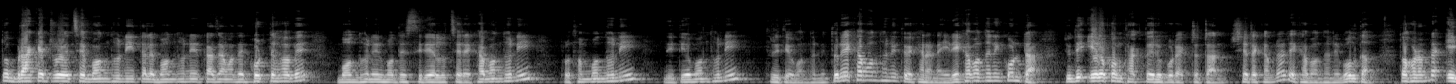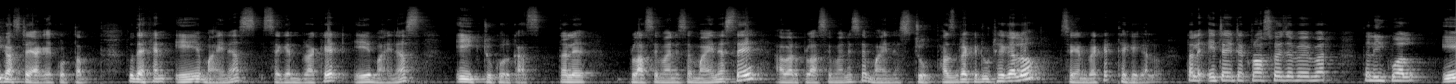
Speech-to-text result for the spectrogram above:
তো ব্র্যাকেট রয়েছে বন্ধনী, তাহলে বন্ধনীর কাজ আমাদের করতে হবে। বন্ধনীর মধ্যে সিরিয়াল হচ্ছে রেখা বন্ধনী, প্রথম বন্ধনী, দ্বিতীয় বন্ধনী, তৃতীয় বন্ধনী। তো রেখা বন্ধনী তো এখানে নাই। রেখা বন্ধনী কোনটা? যদি এরকম থাকতো এর উপর একটা টান, সেটাকে আমরা রেখা বন্ধনী বলতাম। তখন আমরা এই কাজটাই আগে করতাম। তো দেখেন A minus second bracket A minus এইটুকুর কাজ। তাহলে প্লাসে মাইনাসে মাইনাসে আবার প্লাসে মাইনাসে মাইনাস টু ফার্স্ট ব্র্যাকেট উঠে গেল সেকেন্ড ব্র্যাকেট থেকে গেল। তাহলে এটা এটা ক্রস হয়ে যাবে এবার। তাহলে ইকুয়াল এ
